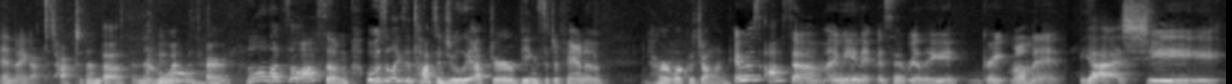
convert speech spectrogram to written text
and I got to talk to them both, and then we went with her. Oh, that's so awesome. What was it like to talk to Julie after being such a fan of her work with John? It was awesome. I mean, it was a really great moment. Yeah, she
